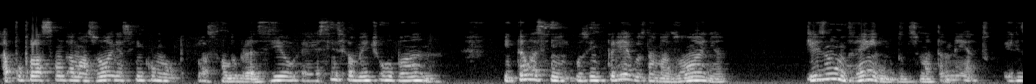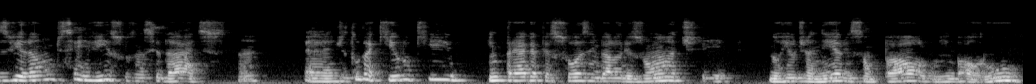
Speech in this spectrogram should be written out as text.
A população da Amazônia, assim como a população do Brasil, é essencialmente urbana. Então, assim, os empregos na Amazônia, eles não vêm do desmatamento, eles virão de serviços nas cidades, né? É, de tudo aquilo que emprega pessoas em Belo Horizonte, no Rio de Janeiro, em São Paulo, em Bauru.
